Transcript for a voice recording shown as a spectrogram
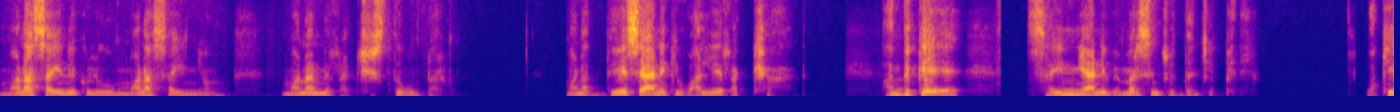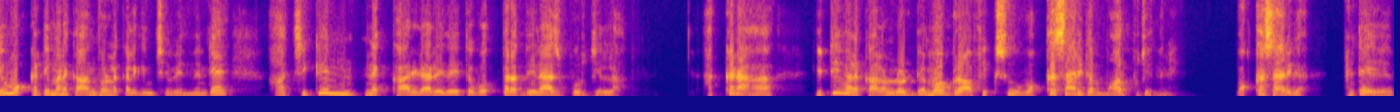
మన సైనికులు మన సైన్యం మనల్ని రక్షిస్తూ ఉంటారు. మన దేశానికి వాళ్ళే రక్ష. అందుకే సైన్యాన్ని విమర్శించొద్దని చెప్పేది. ఒకే ఒక్కటి మనకు ఆందోళన కలిగించేవి ఏంటంటే ఆ చికెన్ నెక్ కారిడార్ ఏదైతే ఉత్తర దినాజ్పూర్ జిల్లా అక్కడ ఇటీవల కాలంలో డెమోగ్రాఫిక్స్ ఒక్కసారిగా మార్పు చెందినాయి. ఒక్కసారిగా. అంటే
